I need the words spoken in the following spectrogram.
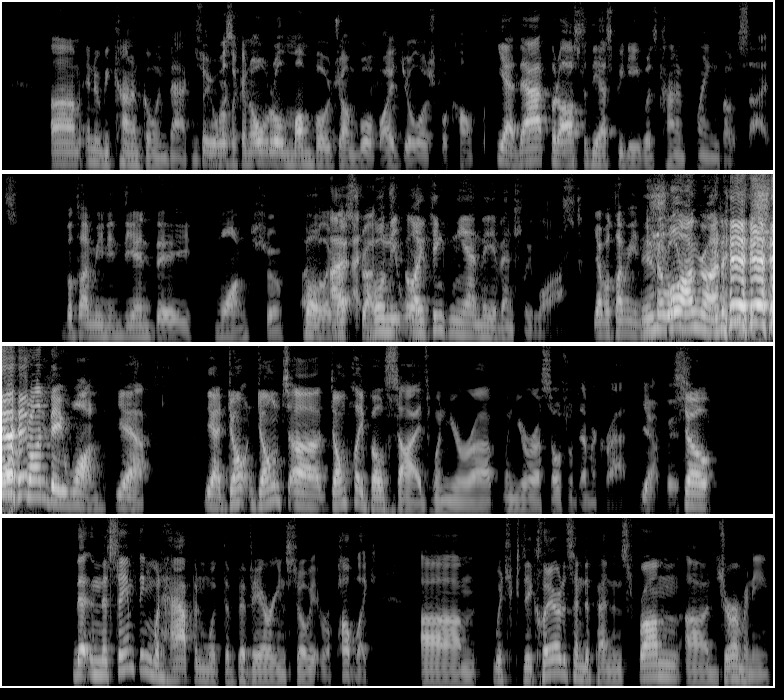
um, and it would be kind of going back and So it was like an overall mumbo jumbo of ideological conflict. yeah, that, but also the SPD was kind of playing both sides. But I mean, in the end, they won. So I well, feel like I, that I- well, the- well, I think in the end they eventually lost. Yeah, but I mean, in the the short- long run. in, in the short run, they won. Yeah, yeah. Don't don't uh don't play both sides when you're uh when you're a social democrat. Yeah, basically. So, the, and the same thing would happen with the Bavarian Soviet Republic, um, which declared its independence from uh, Germany,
